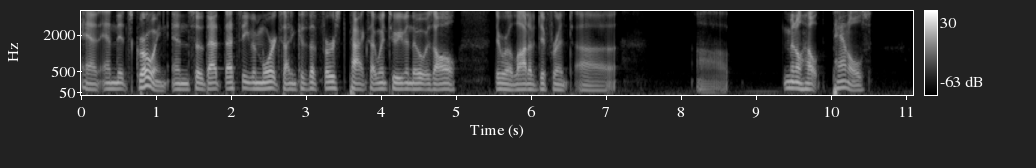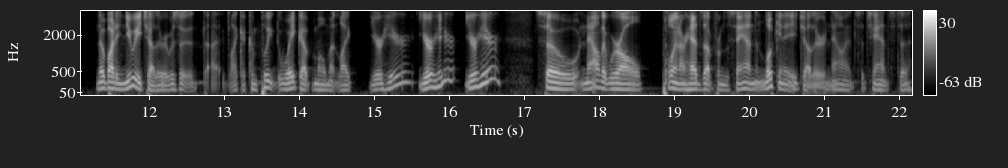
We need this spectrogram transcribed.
And and it's growing, and so that that's even more exciting because the first PAX I went to, even though it was all, there were a lot of different uh, uh, mental health panels. Nobody knew each other. It was a like a complete wake up moment. Like you're here, you're here, you're here. So now that we're all pulling our heads up from the sand and looking at each other, now it's a chance to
